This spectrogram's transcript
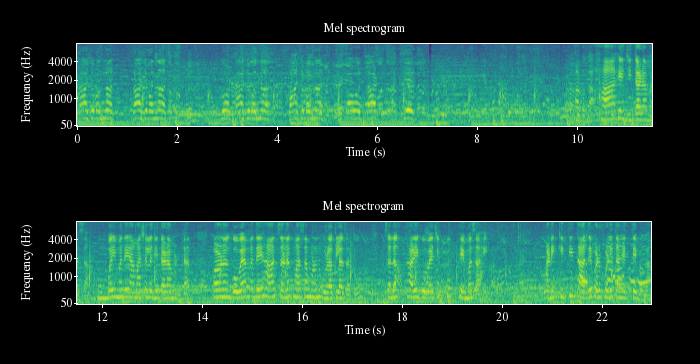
सहाशे पन्नास सहाशे पन्नास. जोड सहाशे पन्नास सहाशे पन्नास एकावन्न साठ सातशे हा बघा हा आहे जिताडा मासा. मुंबईमध्ये या माशाला जिताडा म्हणतात. पण गोव्यामध्ये हा चणक मासा म्हणून ओळखला जातो. चणक थाळी गोव्याची खूप फेमस आहे. आणि किती ताजे फडफडीत आहेत ते बघा.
